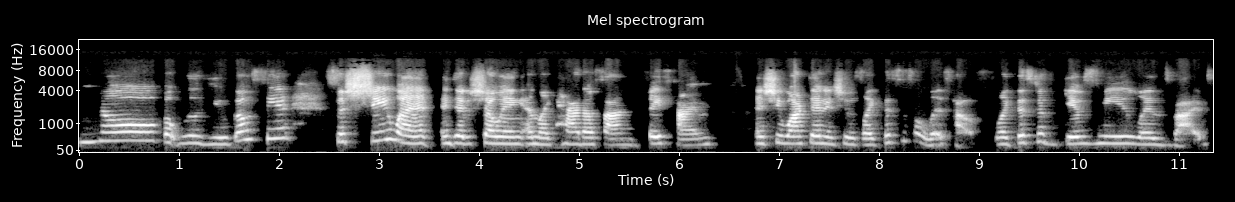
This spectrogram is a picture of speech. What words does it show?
no, but will you go see it? So she went and did a showing and like had us on FaceTime. And she walked in and she was like, this is a Liz house. Like, this just gives me Liz vibes.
